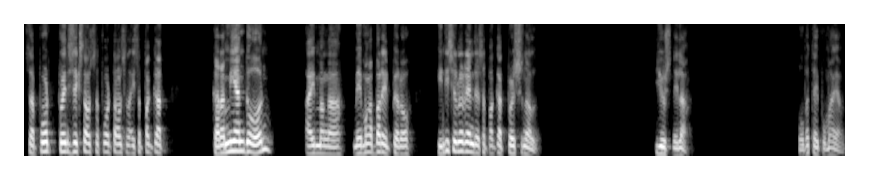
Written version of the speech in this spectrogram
sa 4 26,000 sa 4,000 ay sapagkat karamihan doon ay mga, may mga baril pero hindi sinurrender sapagkat personal use nila. O ba't tayo pumayag,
